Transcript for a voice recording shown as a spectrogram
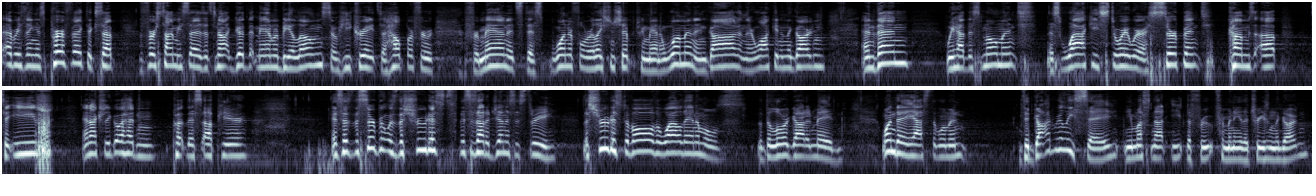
Everything is perfect except the first time he says it's not good that man would be alone, so he creates a helper for, for man. It's this wonderful relationship between man and woman and God, and they're walking in the garden. And then we have this moment, this wacky story where a serpent comes up to Eve. And actually, go ahead and put this up here. It says, The serpent was the shrewdest, this is out of Genesis 3, the shrewdest of all the wild animals that the Lord God had made. One day he asked the woman, Did God really say you must not eat the fruit from any of the trees in the garden?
